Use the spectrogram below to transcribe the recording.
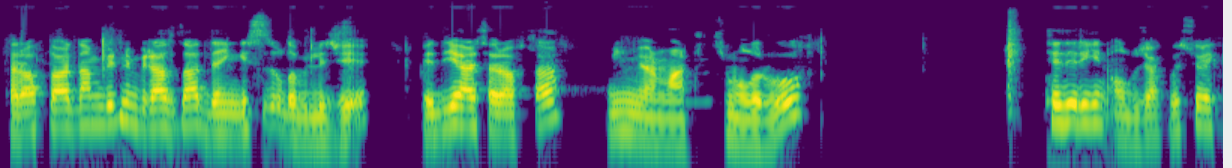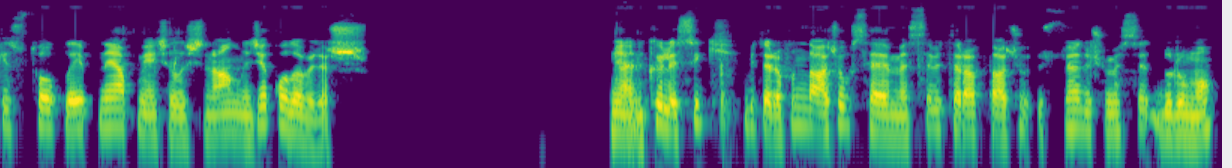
taraflardan birinin biraz daha dengesiz olabileceği ve diğer tarafta bilmiyorum artık kim olur bu. Tedirgin olacak ve sürekli stalklayıp ne yapmaya çalıştığını anlayacak olabilir. Yani klasik bir tarafın daha çok sevmesi, bir taraf daha çok üstüne düşmesi durumu.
